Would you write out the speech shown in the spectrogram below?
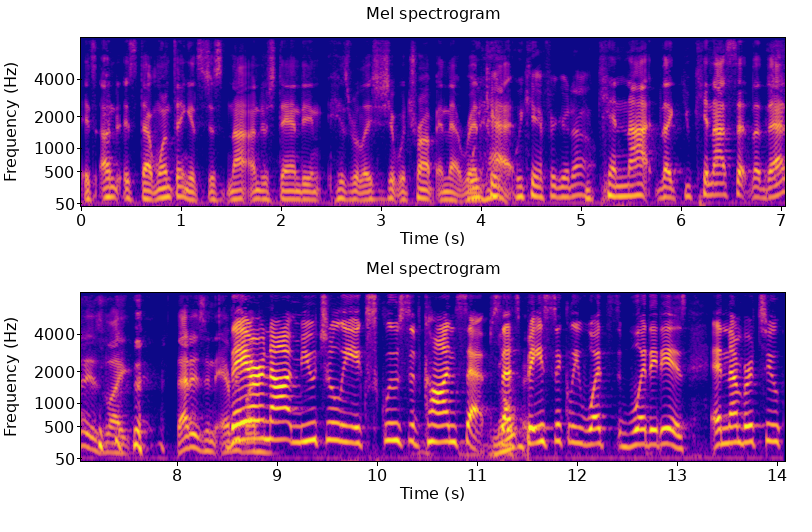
It's under. It's that one thing. It's just not understanding his relationship with Trump and that red can't, hat. we can't figure it out. You cannot like you cannot set that. That is like that is in every. They are not mutually exclusive concepts. That's basically what's what it is. And number two,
